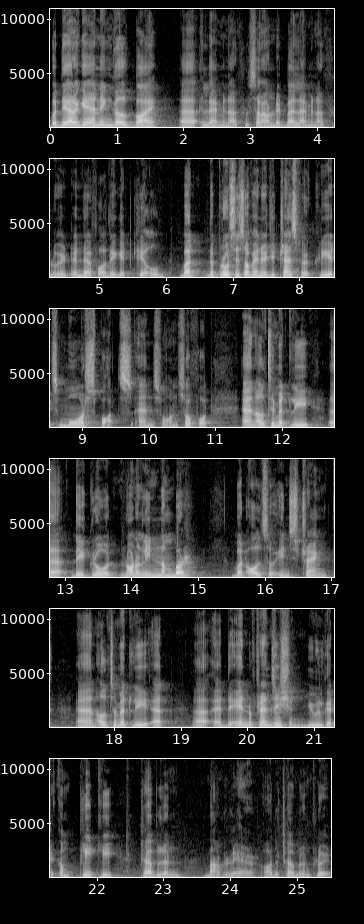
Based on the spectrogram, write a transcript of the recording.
but they are again engulfed by uh, laminar fluid, surrounded by laminar fluid and therefore, they get killed. But the process of energy transfer creates more spots and so on and so forth and ultimately uh, they grow not only in number, but also in strength and ultimately at uh, at the end of transition you will get a completely turbulent boundary layer or the turbulent fluid.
